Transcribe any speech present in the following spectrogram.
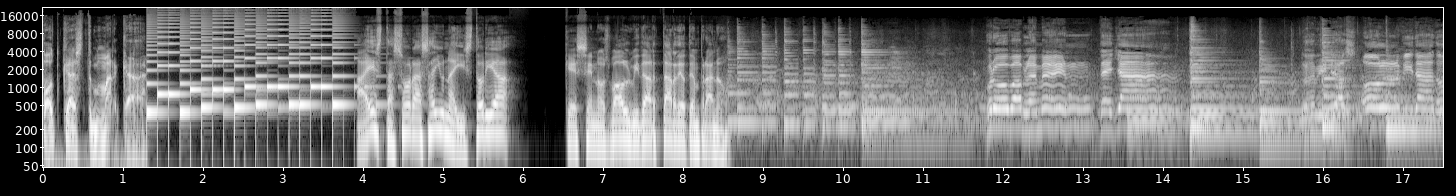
Podcast Marca. A estas horas hay una historia que se nos va a olvidar tarde o temprano. Probablemente ya me habías olvidado.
